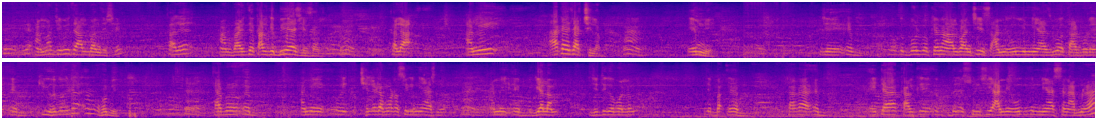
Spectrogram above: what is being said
হ্যাঁ, আমার জমিতে আল বাঁধতেছে তাহলে আমার বাড়িতে কালকে বিয়ে আছে স্যার। হ্যাঁ। তাহলে আমি একাই যাচ্ছিলাম। হ্যাঁ। এমনি। যে এ, ওকে বলব কেন আল বাঁধছিস আমি অমনি নিয়ে আসব তারপরে এ, কি হবে ওইটা? হবে। হ্যাঁ। তারপর আমি ওই ছেলেটা মোটরসাইকেল নিয়ে আসলো। হ্যাঁ। আমি এ, গেলাম জিতুকে বললাম কাকা এটা কালকে বেলে শুনছি আমি নিয়ে আসছেন আপনারা?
